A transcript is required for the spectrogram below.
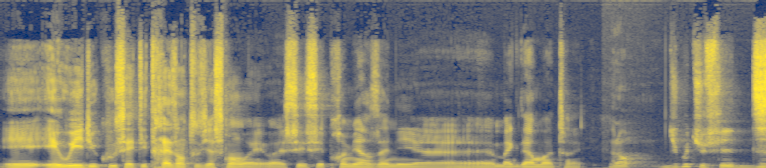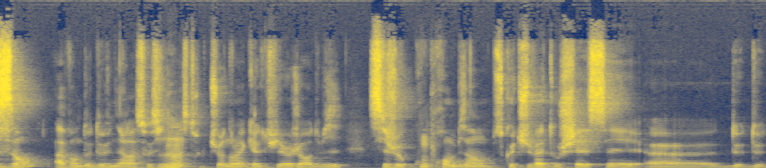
et, et, oui, du coup, ça a été très enthousiasmant ouais, ouais, ces, ces premières années McDermott. Ouais. Alors, du coup, tu fais 10 ans avant de devenir associé dans la structure dans laquelle tu es aujourd'hui. Si je comprends bien, ce que tu vas toucher, c'est euh, de- de-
